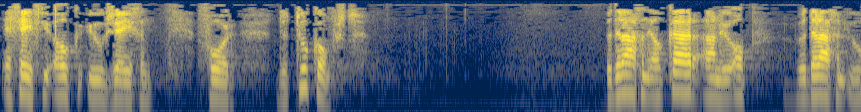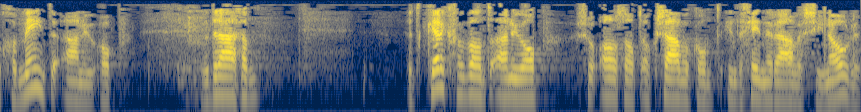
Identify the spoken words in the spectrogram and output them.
en geeft u ook uw zegen voor de toekomst. We dragen elkaar aan u op. We dragen uw gemeente aan u op. We dragen het kerkverband aan u op, zoals dat ook samenkomt in de generale synode.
